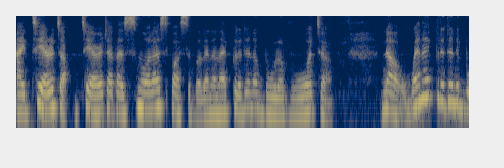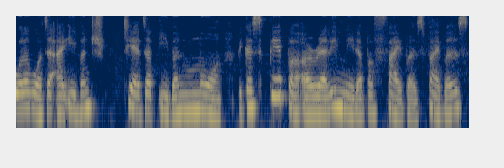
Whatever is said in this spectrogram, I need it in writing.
I tear it up, tear it up as small as possible, and then I put it in a bowl of water. Now, when I put it in the bowl of water, I even tear it up even more because paper are really made up of fibers, fibers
